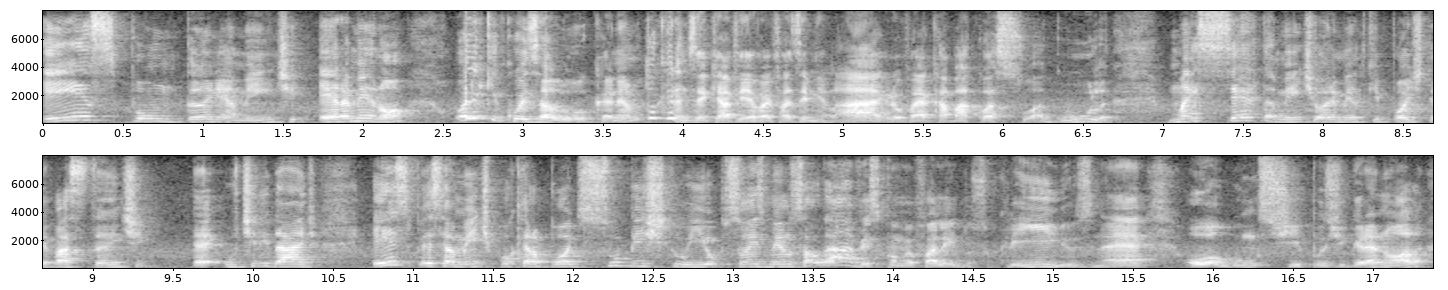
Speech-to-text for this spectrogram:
espontaneamente era menor. Olha que coisa louca, né? Eu não estou querendo dizer que a aveia vai fazer milagre ou vai acabar com a sua gula, mas certamente é um alimento que pode ter bastante é, utilidade, especialmente porque ela pode substituir opções menos saudáveis, como eu falei dos sucrilhos, né? Ou alguns tipos de granola.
